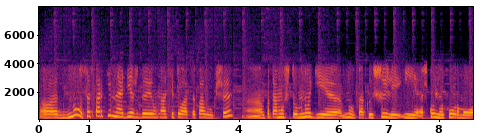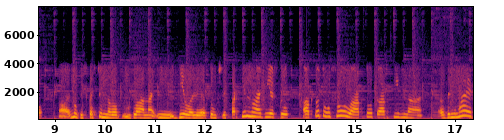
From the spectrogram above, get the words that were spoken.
А, ну, со спортивной одеждой у нас ситуация получше, а, потому что многие, ну, так и шили и школьную форму, а, ну, то есть костюмного плана, и делали в том числе спортивную одежду. А кто-то ушел, а кто-то активно занимает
